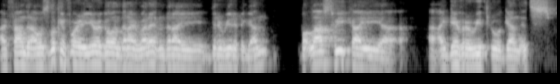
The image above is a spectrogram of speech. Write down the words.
I found it. I was looking for it a year ago, and then I read it, and then I didn't read it again. But last week I uh, I gave it a read through again. It's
